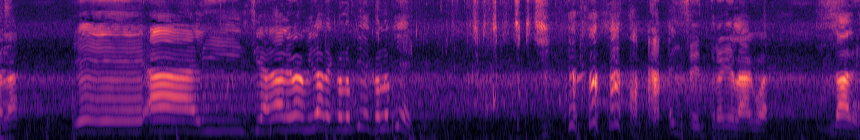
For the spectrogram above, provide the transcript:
ya. Yeah, Alicia, dale mami, dale con los pies, con los pies. y se entra en el agua. Dale.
